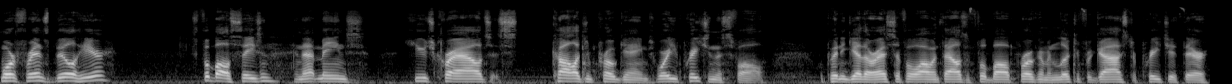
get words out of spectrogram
More friends, Bill here. It's football season, and that means huge crowds. It's college and pro games. Where are you preaching this fall? We're putting together our SFOI 1000 football program and looking for guys to preach at their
